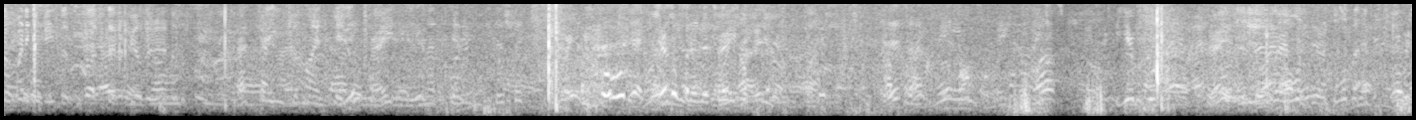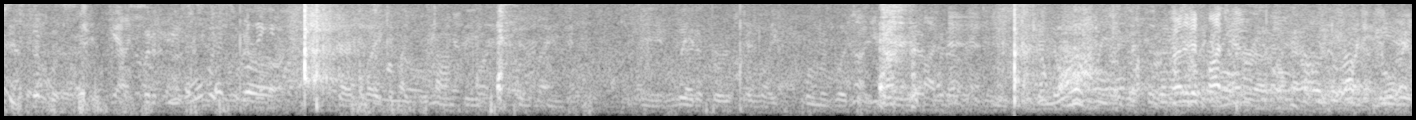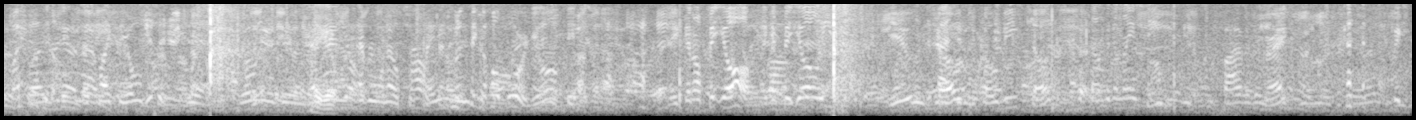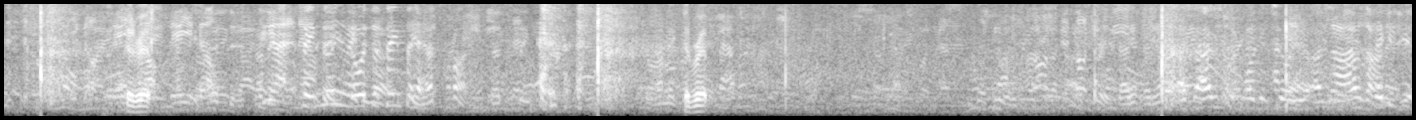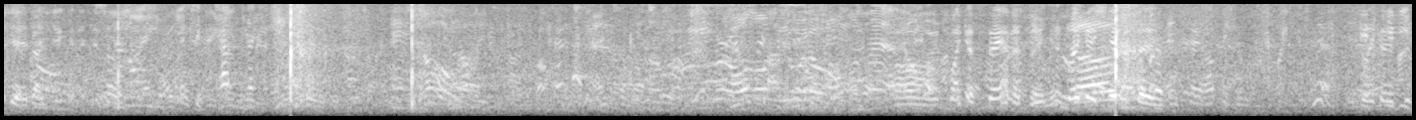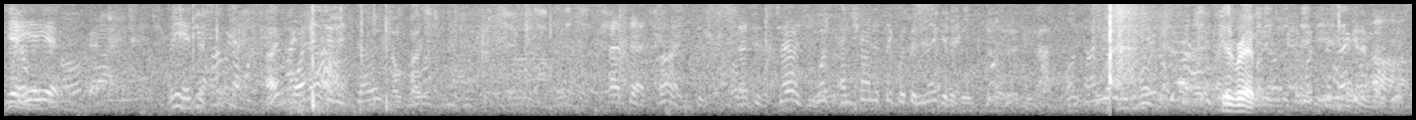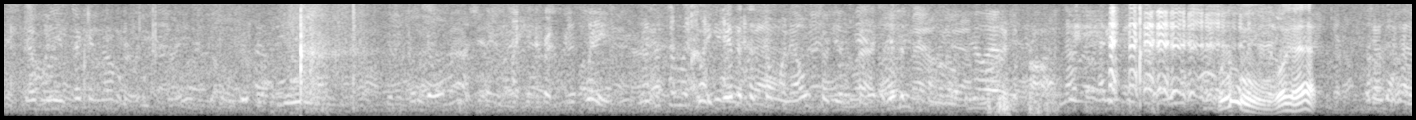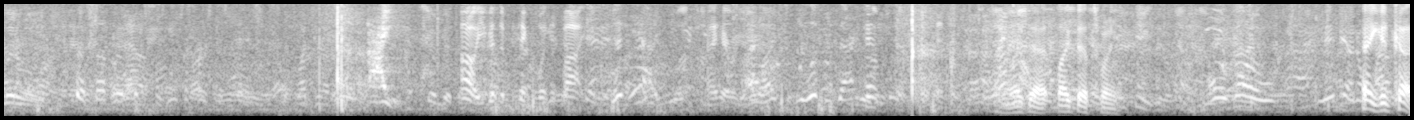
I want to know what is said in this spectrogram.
so many feet to the left center fielder into the first. That's how you define hitting, right? Isn't that the hitting statistic? You're the one in the trade. The year before last, right? It's a little bit- Which is similar. Yes. But if we hold it to that, like, like Conti and the, the leader for, and like Pullman Blitz. You got It's like the old system. There you go. Everyone else is picking But take the whole board. You'll all see like that. They can all fit you all. They can fit you all easy. You, Joe, Jacoby, Doug. Sounds like a nice team. five of them. Greg. Good rip. There you go. You got it. Same thing, so it's the same thing, that's fun. that's the same thing. Good rip. I, I was just making sure you, no, I was on Making you did, I did get it. So, oh, it's like a Santa thing, it's like a kid thing. Yeah, it's like a. Yeah, yeah, yeah. Me interesting. I, why not? No question. At that time, that's the strategy. What, I'm trying to think what the negative is. Good rip. What's the negative? That when you pick a number, Like a Christmas Wait, not so much like give it to someone else or give it back. Give it to someone else. That's a problem. Not so much- Ooh, look at that. Oh, you get to pick what spot. I hear what you ah, I like that. like that swing. Although, maybe I don't. Hey, good cut.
